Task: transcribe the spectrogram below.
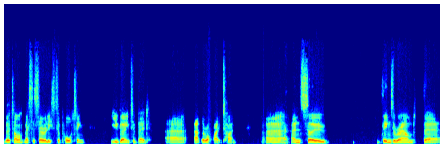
that aren't necessarily supporting you going to bed uh, at the right time. Uh, and so things around their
